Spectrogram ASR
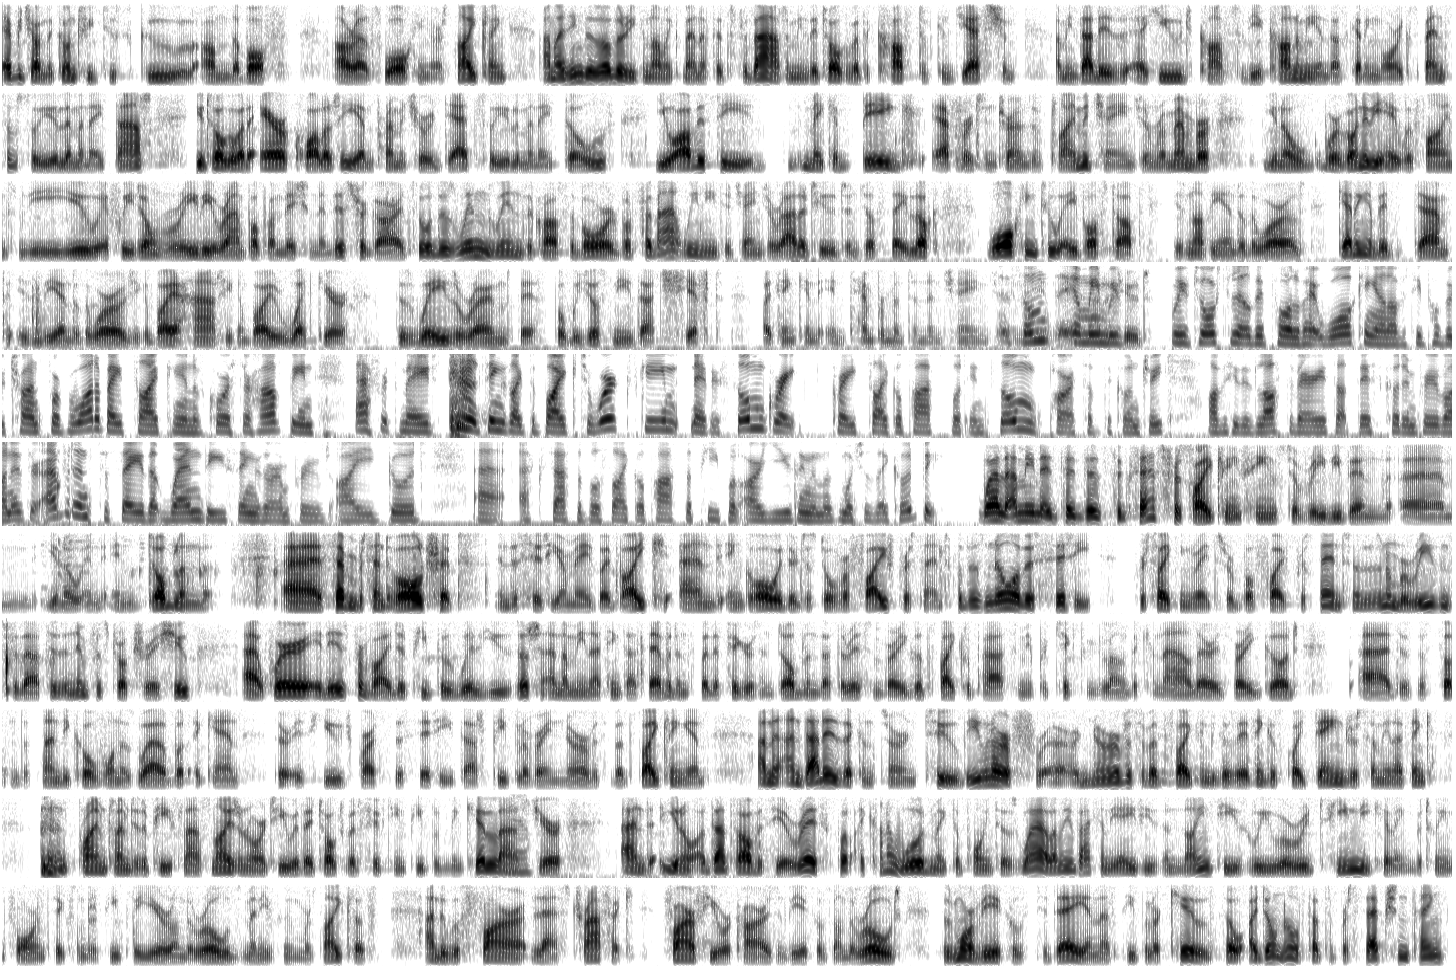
every child in the country to school on the bus or else walking or cycling. And I think there's other economic benefits for that. I mean, they talk about the cost of congestion. I mean, that is a huge cost to the economy, and that's getting more expensive, so you eliminate that. You talk about air quality and premature death, so you eliminate those. You obviously make a big effort in terms of climate change, and remember, you know, we're going to be hit with fines from the EU if we don't really ramp up ambition in this regard. So there's wins wins across the board. But for that, we need to change our attitudes and just say, look, walking to a bus stop is not the end of the world. Getting a bit damp isn't the end of the world. You can buy a hat, you can buy wet gear. There's ways around this, but we just need that shift. I think in, in temperament and in change. Some, in I mean, we've, we've talked a little bit, Paul, about walking and obviously public transport, but what about cycling? And of course, there have been efforts made, things like the Bike to Work scheme. Now, there's some great, great cycle paths, but in some parts of the country, obviously, there's lots of areas that this could improve on. Is there evidence to say that when these things are improved, i.e., good, uh, accessible cycle paths, that people are using them as much as they could be? Well, I mean, the, the success for cycling seems to have really been, um, you know, in, in Dublin, uh, seven percent of all trips in the city are made by bike, and in Galway they're just over five percent. But there's no other city where cycling rates are above five percent, and there's a number of reasons for that. There's an infrastructure issue. Uh, where it is provided, people will use it, and I mean, I think that's evidenced by the figures in Dublin that there is some very good cycle paths. I mean, particularly along the canal, there is very good. Uh, there's the Sutton to Sandycove one as well, but again, there is huge parts of the city that people are very nervous about cycling in, and and that is a concern too. People are, fr- are nervous about cycling because they think it's quite dangerous. I mean, I think Prime Time did a piece last night on RTÉ where they talked about 15 people being killed last year. And, you know, that's obviously a risk, but I kind of would make the point as well. I mean, back in the 80s and 90s, we were routinely killing between four and 600 people a year on the roads, many of whom were cyclists, and there was far less traffic, far fewer cars and vehicles on the road. There's more vehicles today and less people are killed. So I don't know if that's a perception thing.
